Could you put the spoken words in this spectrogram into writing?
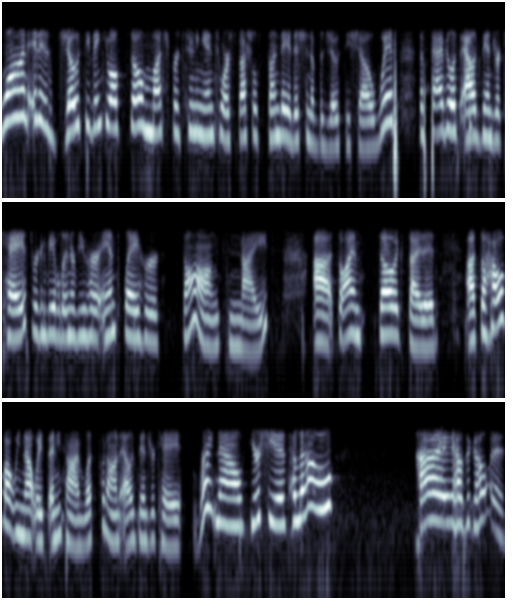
everyone, it is Josie. Thank you all so much for tuning in to our special Sunday edition of The Josie Show with the fabulous Alexandra Kay. So, we're going to be able to interview her and play her song tonight. Uh, so, I am so excited. Uh, so, how about we not waste any time? Let's put on Alexandra Kay right now. Here she is. Hello. Hi, how's it going?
